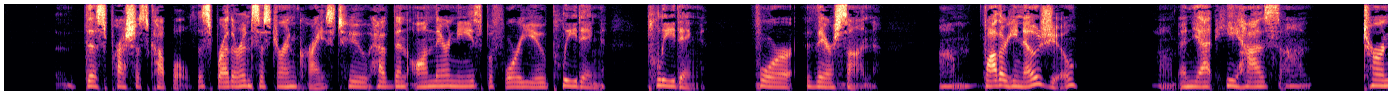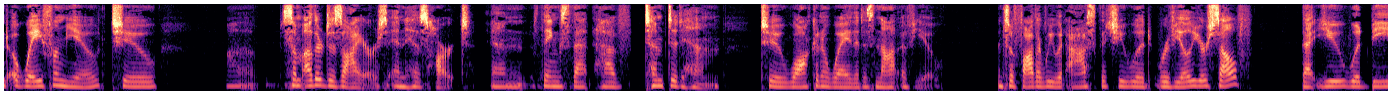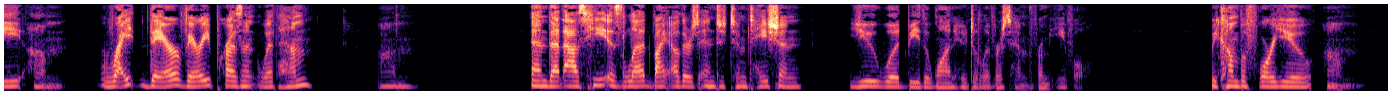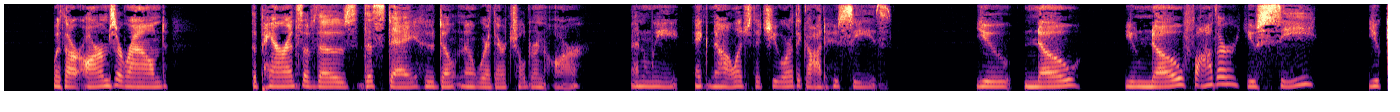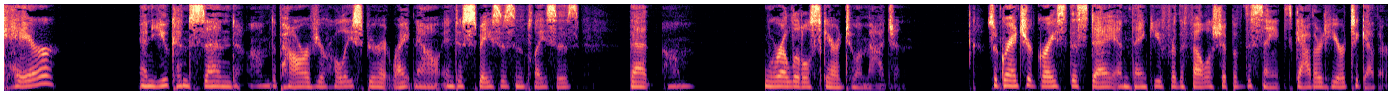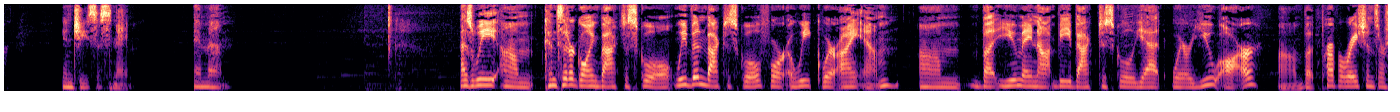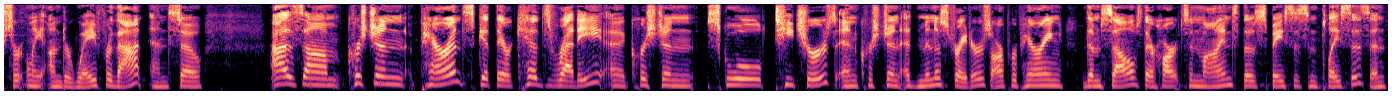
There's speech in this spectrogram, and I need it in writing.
this precious couple, this brother and sister in Christ, who have been on their knees before you, pleading, pleading for their son. Um, Father, he knows you, um, and yet he has uh, turned away from you to uh, some other desires in his heart and things that have tempted him to walk in a way that is not of you. And so, Father, we would ask that you would reveal yourself, that you would be um, right there, very present with him, um, and that as he is led by others into temptation, you would be the one who delivers him from evil. We come before you um, with our arms around the parents of those this day who don't know where their children are. And we acknowledge that you are the God who sees. You know, you know, Father, you see, you care, and you can send um, the power of your Holy Spirit right now into spaces and places that um, we're a little scared to imagine. So grant your grace this day, and thank you for the fellowship of the saints gathered here together. In Jesus' name, amen. As we um, consider going back to school, we've been back to school for a week where I am, um, but you may not be back to school yet where you are. Um, but preparations are certainly underway for that. And so, as um, Christian parents get their kids ready, uh, Christian school teachers and Christian administrators are preparing themselves, their hearts and minds, those spaces and places. And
